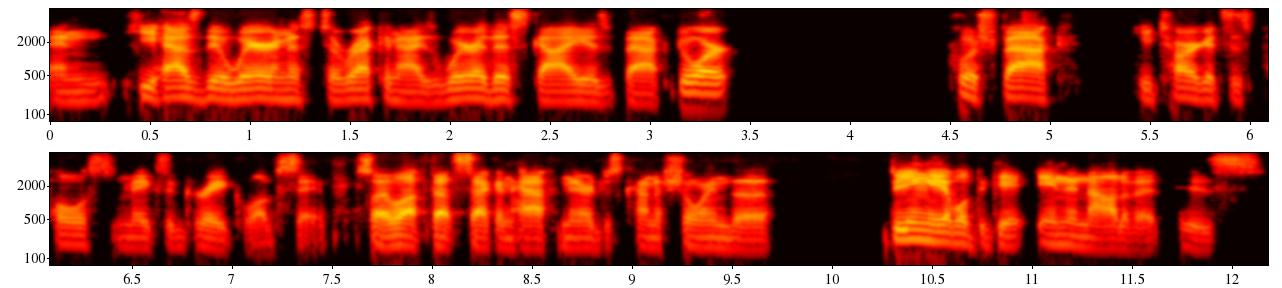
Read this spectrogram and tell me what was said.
and he has the awareness to recognize where this guy is back door. Push back. He targets his post and makes a great glove save. So I left that second half in there, just kind of showing the being able to get in and out of it is,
